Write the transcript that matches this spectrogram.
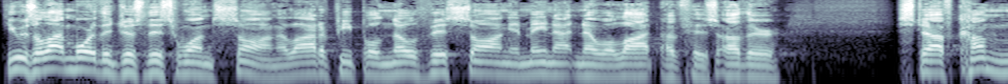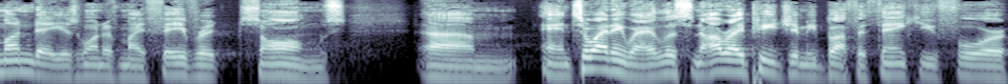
He was a lot more than just this one song. A lot of people know this song and may not know a lot of his other stuff. Come Monday is one of my favorite songs. Um, and so, anyway, listen. R.I.P. Jimmy Buffett. Thank you for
